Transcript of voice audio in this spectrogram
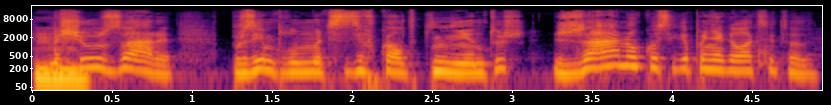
Mas se eu usar, por exemplo, uma distância focal de 500, já não consigo apanhar a galáxia toda.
